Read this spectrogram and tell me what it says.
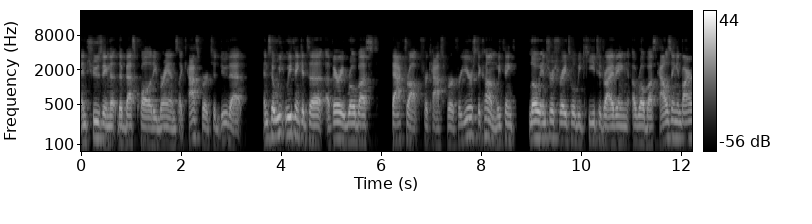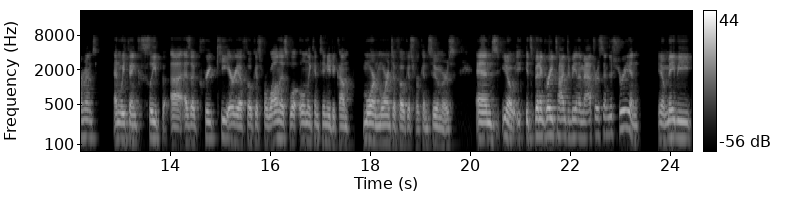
and choosing the, the best quality brands like Casper to do that. And so we, we think it's a, a very robust backdrop for Casper for years to come. We think low interest rates will be key to driving a robust housing environment. And we think sleep uh, as a key area of focus for wellness will only continue to come more and more into focus for consumers. And you know, it's been a great time to be in the mattress industry, and you know, maybe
